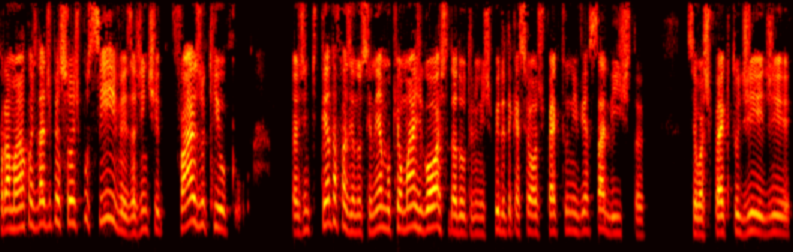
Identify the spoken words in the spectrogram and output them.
para a maior quantidade de pessoas possíveis. A gente faz o que o, a gente tenta fazer no cinema o que eu mais gosto da doutrina espírita, que é seu aspecto universalista, seu aspecto de, de,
